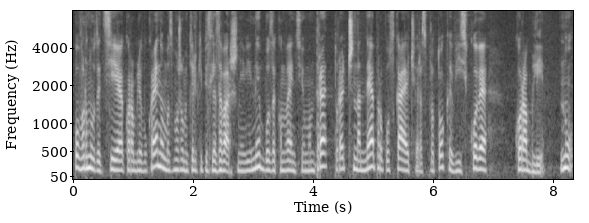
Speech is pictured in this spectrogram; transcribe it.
повернути ці кораблі в Україну ми зможемо тільки після завершення війни, бо за конвенцією Монтре Туреччина не пропускає через протоки військові кораблі. Ну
